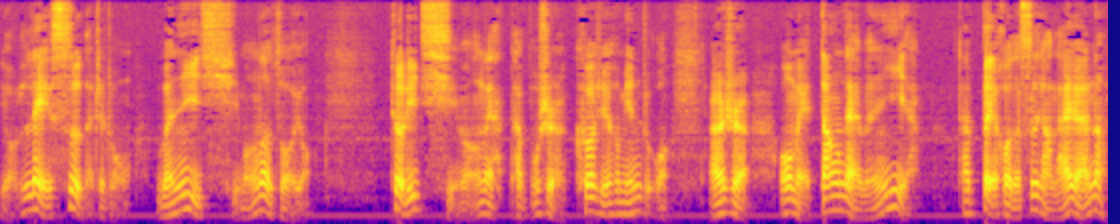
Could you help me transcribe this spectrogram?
有类似的这种文艺启蒙的作用。这里启蒙的呀，它不是科学和民主，而是欧美当代文艺啊，它背后的思想来源呢，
